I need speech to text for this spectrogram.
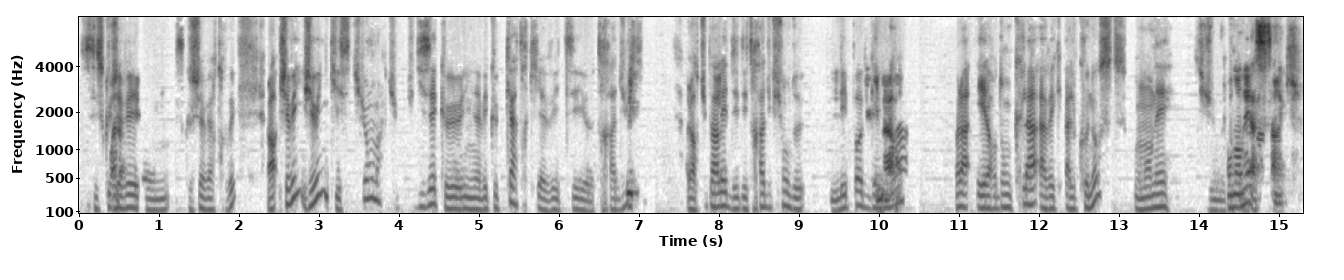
C'est ce que voilà. j'avais, euh, ce que j'avais retrouvé. Alors j'avais, j'avais une question, Marc. Tu, tu disais qu'il n'y avait que quatre qui avaient été euh, traduits. Oui. Alors tu parlais des, des traductions de l'époque Gallimard. Voilà. Et alors donc là, avec Alconost, on en est. Si je on en est à 5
